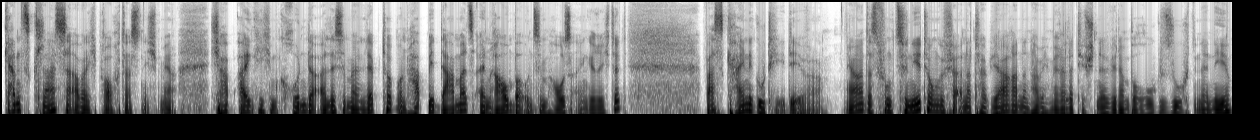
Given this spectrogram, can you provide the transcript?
ganz klasse, aber ich brauche das nicht mehr. Ich habe eigentlich im Grunde alles in meinem Laptop und habe mir damals einen Raum bei uns im Haus eingerichtet was keine gute Idee war. Ja, das funktionierte ungefähr anderthalb Jahre, dann habe ich mir relativ schnell wieder ein Büro gesucht in der Nähe,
